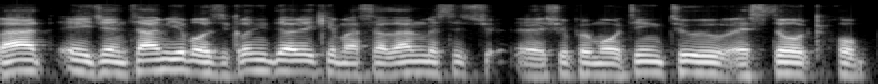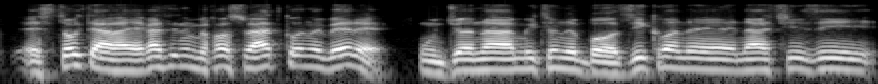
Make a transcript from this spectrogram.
بعد agent هم یه بازیکنی داره که مثلا مثل شوپر موتینگ تو استوک. خب استوک در حقیقت اینو می‌خواست رد کنه بره. اونجا نه می‌تونه بازی کنه نه چیزی.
